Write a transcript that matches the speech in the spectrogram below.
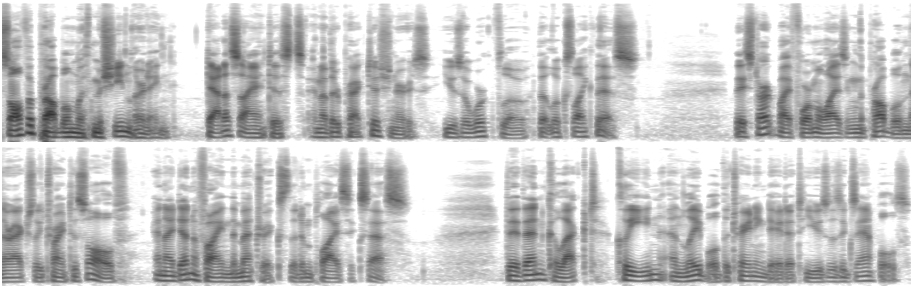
solve a problem with machine learning, data scientists and other practitioners use a workflow that looks like this. They start by formalizing the problem they're actually trying to solve and identifying the metrics that imply success. They then collect, clean, and label the training data to use as examples,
